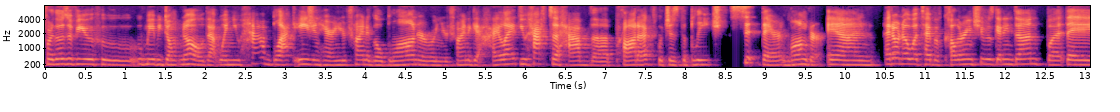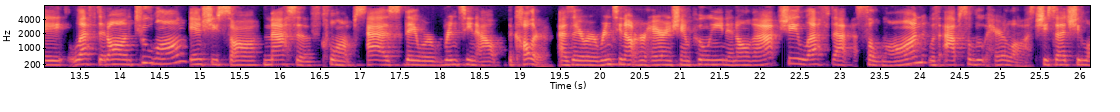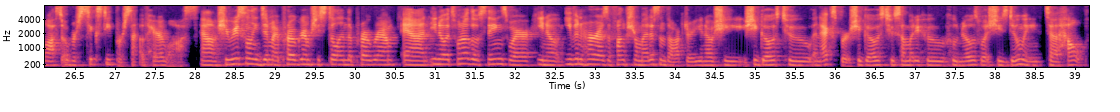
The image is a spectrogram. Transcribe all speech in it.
for those of you who, who maybe don't know that when you have black Asian hair and you're trying to go blonde or when you're trying to get highlights, you have to have the product, which is the bleach, sit there longer. And I don't know what type of coloring she was getting done, but they left it on too long and she saw massive clumps as they were rinsing out the color, as they were rinsing out her hair and shampooing and all that. She left that salon with absolute hair loss loss. She said she lost over 60% of hair loss. Um, she recently did my program. She's still in the program. And, you know, it's one of those things where, you know, even her as a functional medicine doctor, you know, she she goes to an expert. She goes to somebody who who knows what she's doing to help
